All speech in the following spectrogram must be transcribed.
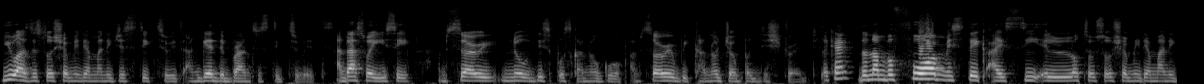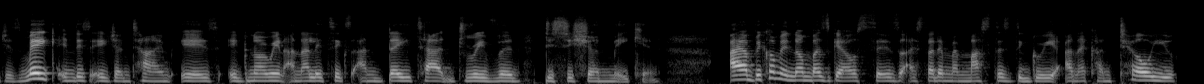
you as the social media manager stick to it and get the brand to stick to it. And that's where you say, I'm sorry, no, this post cannot go up. I'm sorry, we cannot jump on this trend. Okay. The number four mistake I see a lot of social media managers make in this age and time is ignoring analytics and data driven decision making. I have become a numbers girl since I started my master's degree, and I can tell you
